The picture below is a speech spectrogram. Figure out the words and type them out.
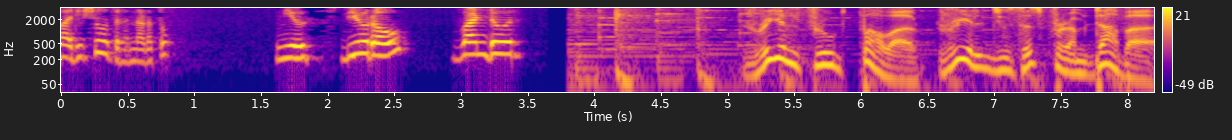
പരിശോധന നടത്തും. News bureau Wandoor. Real fruit power real juices from Dabur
